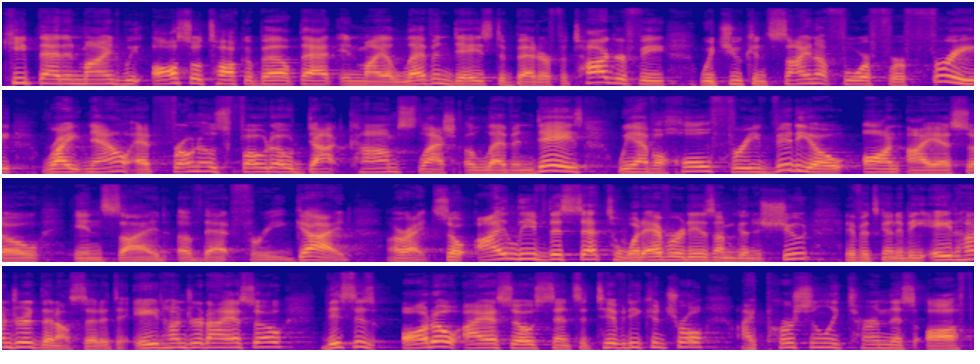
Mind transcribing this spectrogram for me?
Keep that in mind. We also talk about that in my 11 Days to Better Photography, which you can sign up for for free right now at froknowsphoto.com slash 11 days. We have a whole free video on ISO inside of that free guide. All right, so I leave this set to whatever it is I'm going to shoot. If it's going to be 800, then I'll set it to 800 ISO. This is auto ISO ISO sensitivity control. I personally turn this off.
